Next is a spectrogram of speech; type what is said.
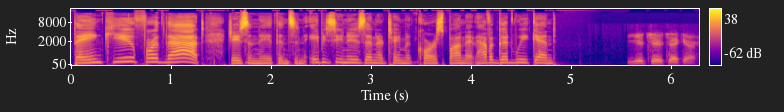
Thank you for that. Jason Nathanson, ABC News Entertainment correspondent. Have a good weekend. You too. Take care.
